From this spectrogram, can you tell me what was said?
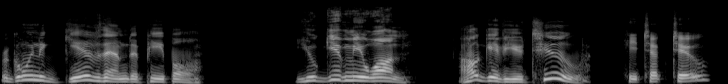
We're going to give them to people. You give me one. I'll give you two. He took two,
